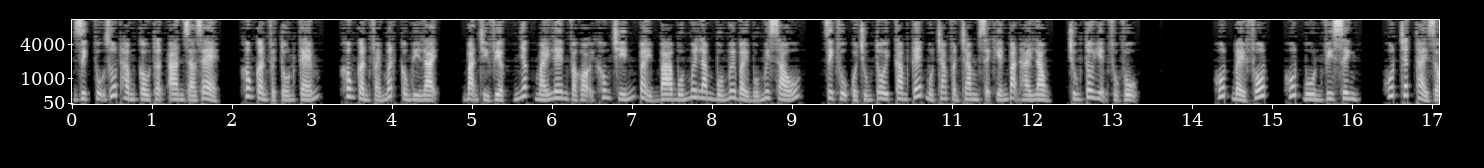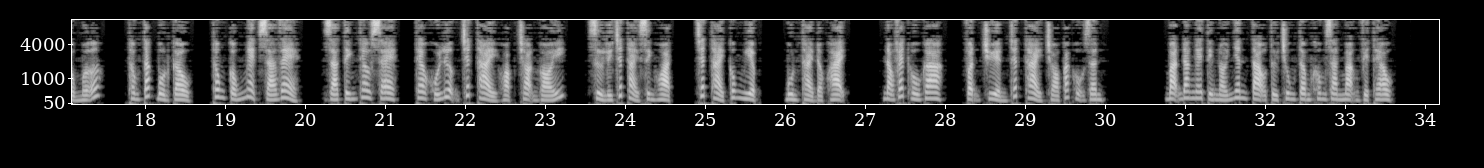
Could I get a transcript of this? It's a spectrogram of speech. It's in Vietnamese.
Dịch vụ rút hầm cầu Thuận An giá rẻ, không cần phải tốn kém, không cần phải mất công đi lại. Bạn chỉ việc nhấc máy lên và gọi 0973454746. Dịch vụ của chúng tôi cam kết 100% sẽ khiến bạn hài lòng, chúng tôi hiện phục vụ. Hút bể phốt, hút bùn vi sinh, hút chất thải dầu mỡ, thông tắc bồn cầu, thông cống nghẹt giá rẻ, giá tính theo xe, theo khối lượng chất thải hoặc chọn gói, xử lý chất thải sinh hoạt, chất thải công nghiệp, bùn thải độc hại, nạo vét hố ga, vận chuyển chất thải cho các hộ dân. Bạn đang nghe tiếng nói nhân tạo từ trung tâm không gian mạng Việt Theo.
